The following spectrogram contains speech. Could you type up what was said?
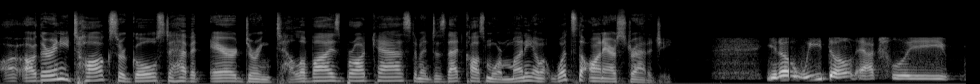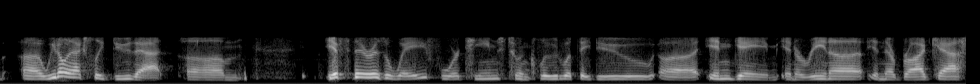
are, are, there any talks or goals to have it aired during televised broadcast? I mean, does that cost more money? What's the on-air strategy? You know, we don't actually uh, we don't actually do that. Um, if there is a way for teams to include what they do uh, in game, in arena, in their broadcast,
